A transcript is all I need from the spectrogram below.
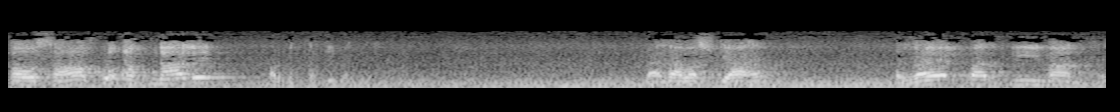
اوصاف کو اپنا لے اور متقی بن جائے۔ پہلا وش کیا ہے؟ غیب پر ایمان ہے۔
